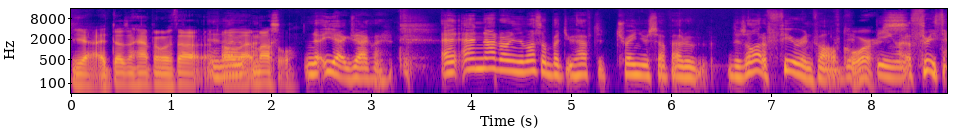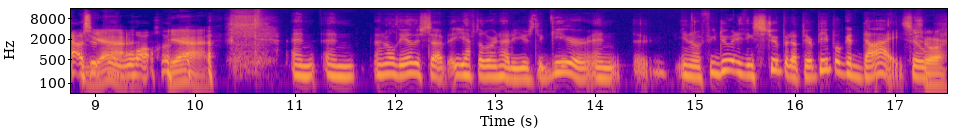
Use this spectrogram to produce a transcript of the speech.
yeah, it doesn't happen without And all I- that muscle. no, yeah, exactly. And and not only the muscle, but you have to train yourself out of. There's a lot of fear involved in course. being on a three thousand Yeah, foot wall. yeah, and and and all the other stuff. You have to learn how to use the gear, and uh, you know if you do anything stupid up there, people could die. So sure,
